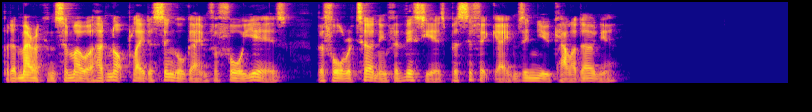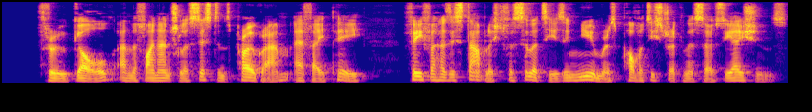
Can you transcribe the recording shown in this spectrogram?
but American Samoa had not played a single game for four years before returning for this year's Pacific Games in New Caledonia. Through GOAL and the Financial Assistance Programme, FAP, FIFA has established facilities in numerous poverty stricken associations,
